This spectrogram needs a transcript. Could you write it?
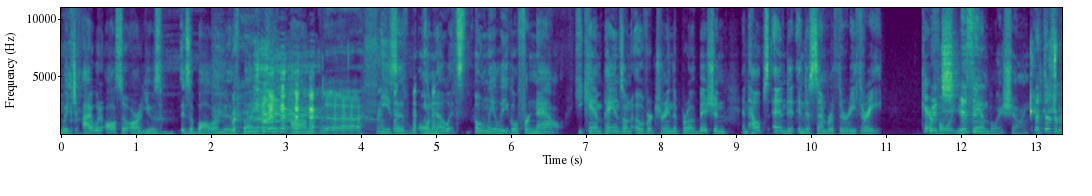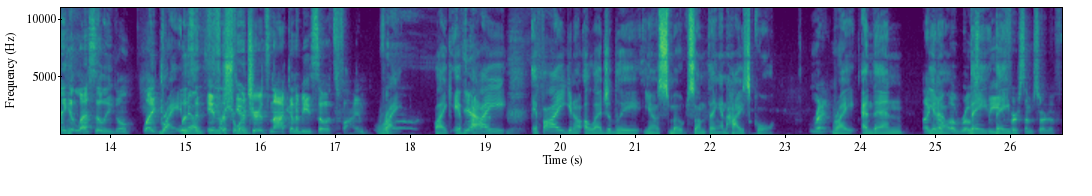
which I would also argue is, is a baller move. But um, he says, Well, no, it's only illegal for now. He campaigns on overturning the prohibition and helps end it in December 33. Careful Which your fanboy showing. That doesn't make it less illegal. Like, Right, no, listen, in the sure. future, it's not going to be, so it's fine. Right. Like if Yeah. I if I, you know, allegedly, you know, smoked something in high school, Right. right? And then Like you a, know, a roast they beef they or some sort of.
